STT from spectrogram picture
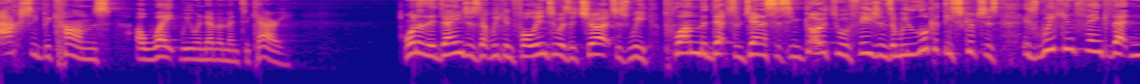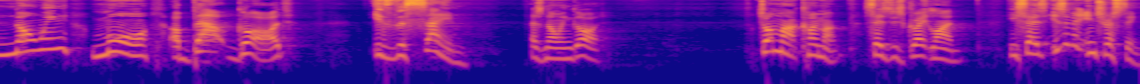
actually becomes a weight we were never meant to carry. One of the dangers that we can fall into as a church as we plumb the depths of Genesis and go through Ephesians and we look at these scriptures is we can think that knowing more about God is the same as knowing God. John Mark Comer says this great line. He says, Isn't it interesting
